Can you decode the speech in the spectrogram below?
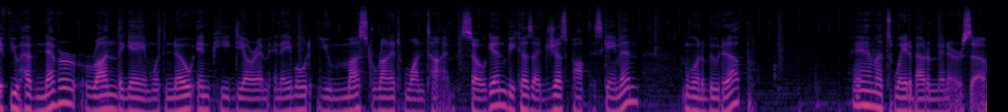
If you have never run the game with NoNpDrm enabled, you must run it one time. So again, because I just popped this game in, I'm going to boot it up, and let's wait about a minute or so.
